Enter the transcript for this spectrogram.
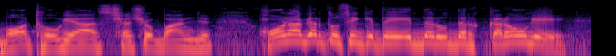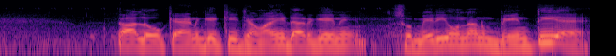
ਬਹੁਤ ਹੋ ਗਿਆ ਛਸ਼ੋ ਪੰਜ ਹੁਣ ਅਗਰ ਤੁਸੀਂ ਕਿਤੇ ਇੱਧਰ ਉੱਧਰ ਕਰੋਗੇ, ਤਾਂ ਲੋਕ ਕਹਿਣਗੇ ਕਿ ਜਵਾਂ ਹੀ ਡਰ ਗਏ ਨੇ। ਸੋ ਮੇਰੀ ਉਹਨਾਂ ਨੂੰ ਬੇਨਤੀ ਹੈ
